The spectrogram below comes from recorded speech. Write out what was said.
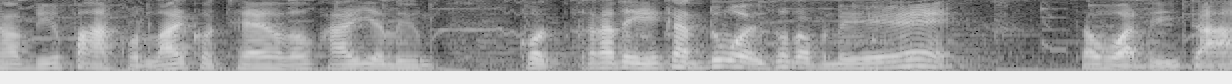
ชอบนี้ฝากกดไลค์กดแชร์กดซับสไครต์อย่าลืมกดกระดิ่งให้กันด้วยสำหรับวันนี้ สวัสดีจ้า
